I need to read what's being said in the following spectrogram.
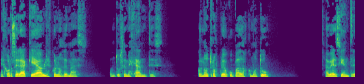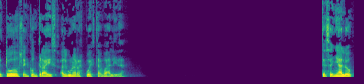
Mejor será que hables con los demás, con tus semejantes, con otros preocupados como tú, a ver si entre todos encontráis alguna respuesta válida. Te señalo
